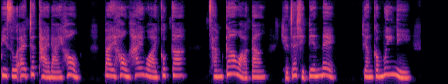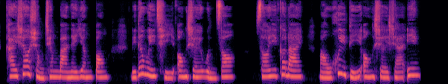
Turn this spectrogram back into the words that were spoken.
必须爱接待来访、拜访海外国家、参加活动或者是典礼。英国每年开销上千万的英镑，为了维持王室的运作，所以国内嘛有惠迪王室的声音。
